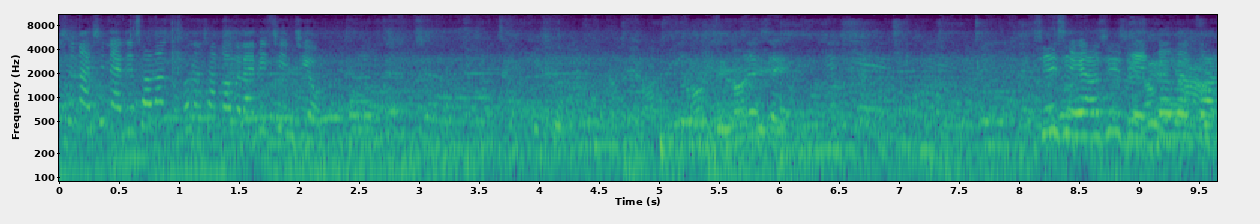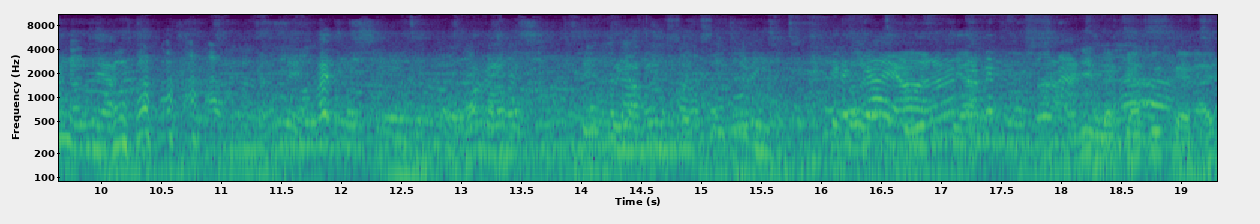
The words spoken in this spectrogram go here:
是哪些来自烧饭主不能向各位来宾敬酒？谢谢，恭喜恭喜！谢谢啊，谢谢各位光临。加油，咱咱要补孙啊！你唔係加幾隻啊？你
